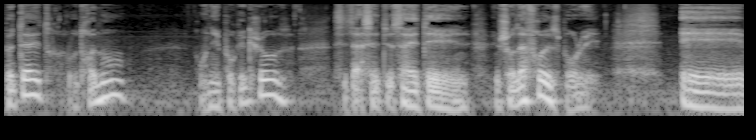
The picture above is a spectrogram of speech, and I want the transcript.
peut-être, autrement. On est pour quelque chose. ça a été une, chose affreuse pour lui. Et,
